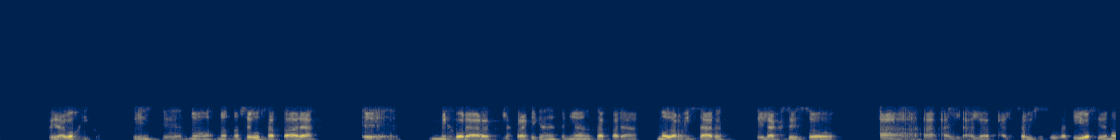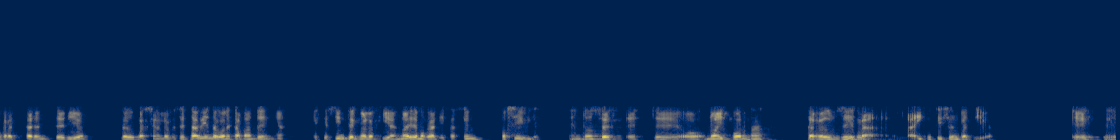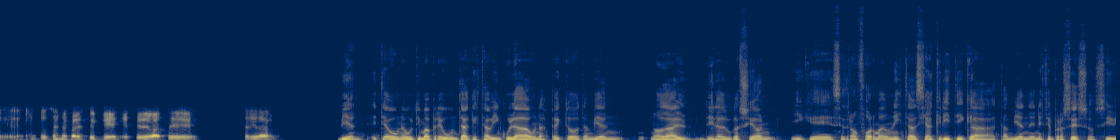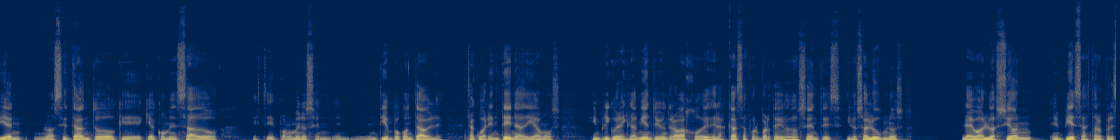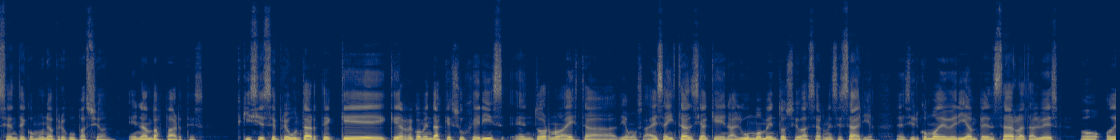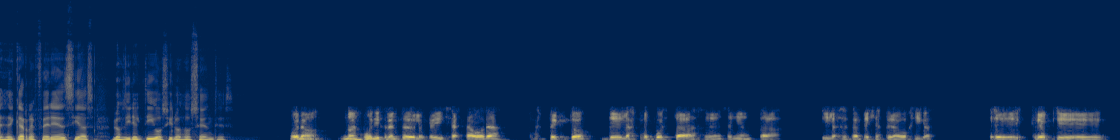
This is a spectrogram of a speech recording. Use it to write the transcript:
pedagógico. Eh, no, no, se usa para eh, mejorar las prácticas de enseñanza, para modernizar el acceso a, los servicios educativos y democratizar en serio la educación. Lo que se está viendo con esta pandemia es que sin tecnología no hay democratización posible. Entonces, este, o no hay forma de reducir la, injusticia educativa. Este, entonces, me parece que ese debate sería darlo. Bien, te hago una última pregunta que está vinculada a un aspecto también nodal de la educación y que se transforma en una instancia crítica también en este proceso. Si bien no hace tanto que, ha comenzado, este, por lo menos en, tiempo contable, esta cuarentena, digamos, que implica un aislamiento y un trabajo desde las casas por parte de los docentes y los alumnos, la evaluación empieza a estar presente como una preocupación en ambas partes quisiese preguntarte qué, qué recomendás, qué sugerís en torno a esta, digamos, a esa instancia que en algún momento se va a hacer necesaria. Es decir, cómo deberían pensarla tal vez o, desde qué referencias los directivos y los docentes. Bueno, no es muy diferente de lo que dije hasta ahora respecto de las propuestas de enseñanza y las estrategias pedagógicas. Eh, creo que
